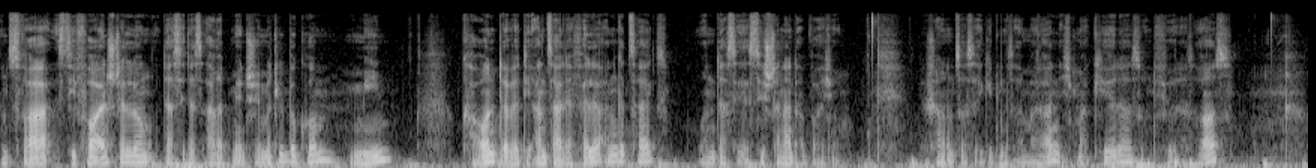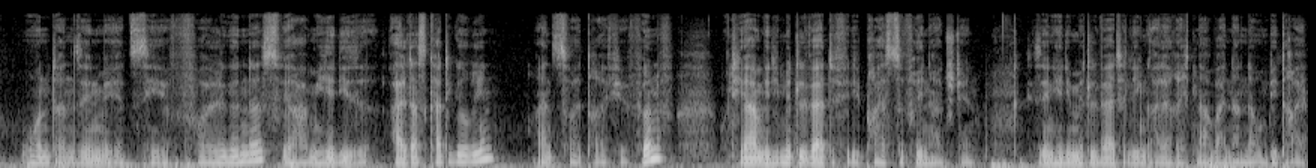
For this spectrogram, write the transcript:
Und zwar ist die Voreinstellung, dass Sie das arithmetische Mittel bekommen, mean, Count, da wird die Anzahl der Fälle angezeigt und das hier ist die Standardabweichung. Wir schauen uns das Ergebnis einmal an. Ich markiere das und führe das aus. Und dann sehen wir jetzt hier folgendes. Wir haben hier diese Alterskategorien. 1, 2, 3, 4, 5. Und hier haben wir die Mittelwerte für die Preiszufriedenheit stehen. Sie sehen hier, die Mittelwerte liegen alle recht nah beieinander um die 3.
